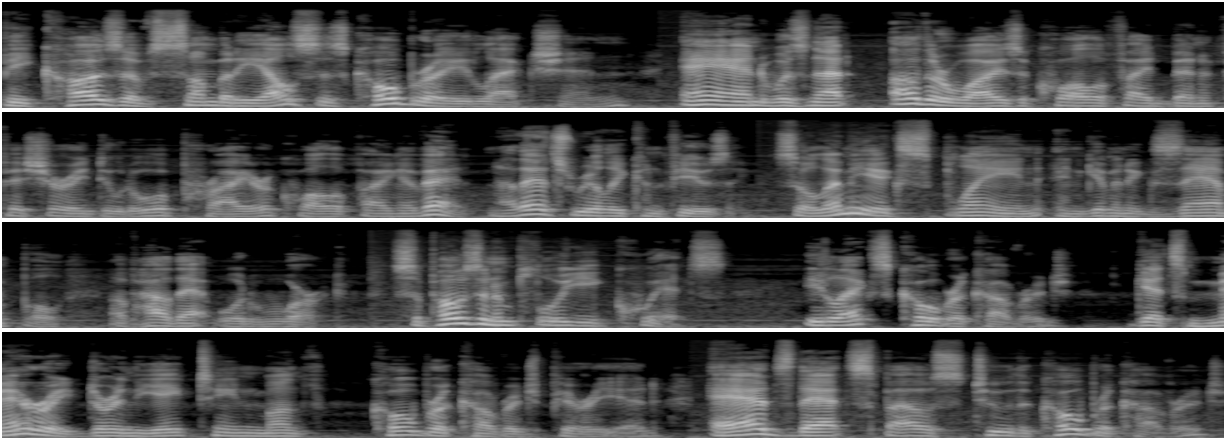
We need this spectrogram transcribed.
because of somebody else's COBRA election and was not otherwise a qualified beneficiary due to a prior qualifying event. Now that's really confusing. So let me explain and give an example of how that would work. Suppose an employee quits, elects COBRA coverage, gets married during the 18 month COBRA coverage period, adds that spouse to the COBRA coverage,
